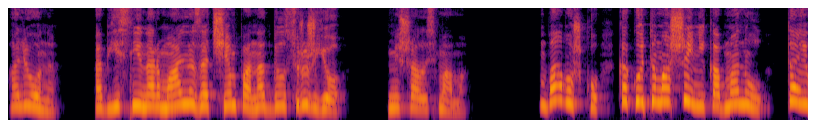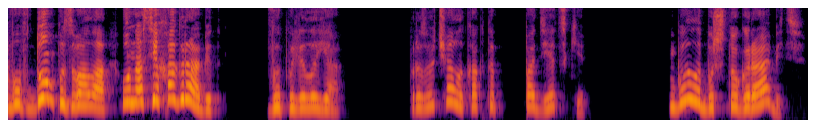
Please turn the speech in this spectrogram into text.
Алена, объясни нормально, зачем понадобилось ружье, вмешалась мама. Бабушку какой-то мошенник обманул. Та его в дом позвала, он нас всех ограбит, выпалила я. Прозвучало как-то по-детски. Было бы что грабить,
